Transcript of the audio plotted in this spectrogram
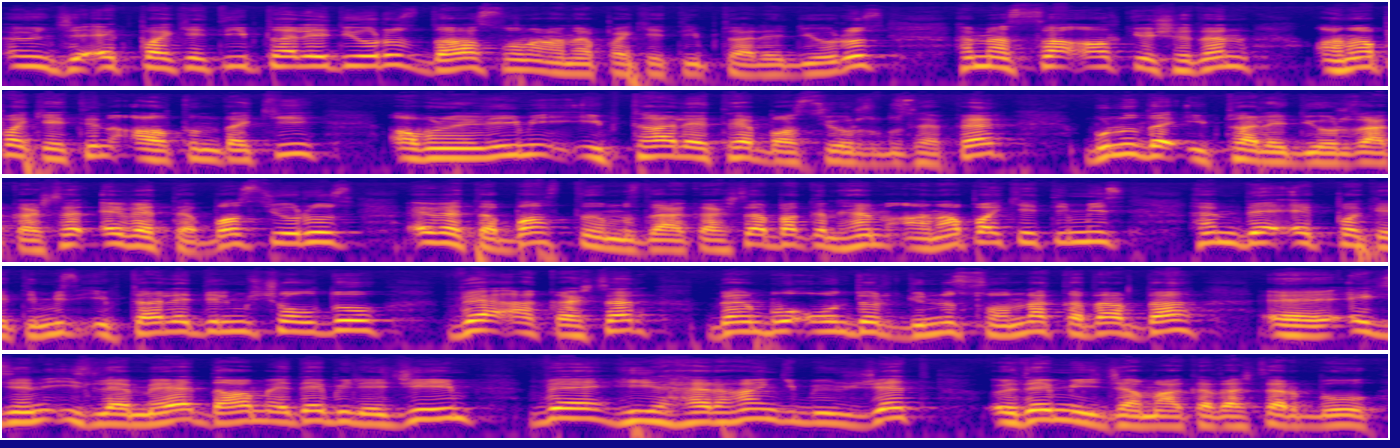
Önce ek paketi iptal ediyoruz. Daha sonra ana paketi iptal ediyoruz. Hemen sağ alt köşeden ana paketin altındaki aboneliğimi iptal ete basıyoruz bu sefer. Bunu da iptal ediyoruz arkadaşlar. Evet'e basıyoruz. Evet'e bastığımızda arkadaşlar bakın hem ana paketimiz hem de ek paketimiz iptal edilmiş oldu. Ve arkadaşlar ben bu 14 günün sonuna kadar da e, Exen'i izlemeye devam edebileceğim. Ve herhangi bir ücret ödemeyeceğim arkadaşlar bu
